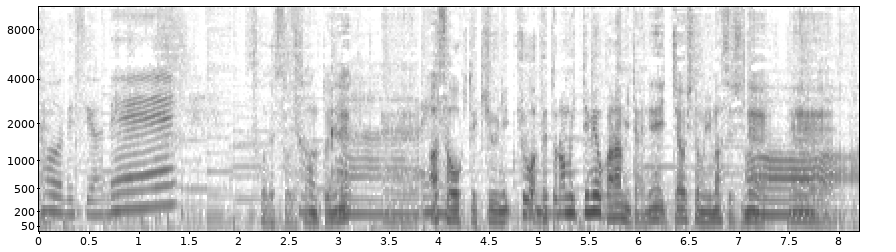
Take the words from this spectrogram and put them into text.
そうですよね。そうですそうです。本当にね、ええ。ええ。朝起きて急に今日はベトナム行ってみようかなみたいにね言っちゃう人もいますしね、えあ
